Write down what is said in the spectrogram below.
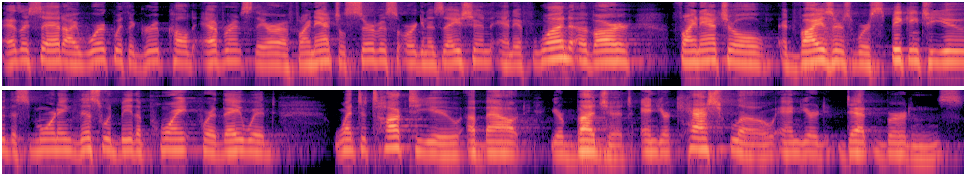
as I said, I work with a group called Everence. They are a financial service organization, and if one of our financial advisors were speaking to you this morning, this would be the point where they would want to talk to you about your budget and your cash flow and your debt burdens.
